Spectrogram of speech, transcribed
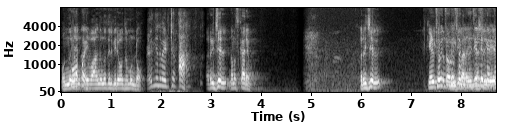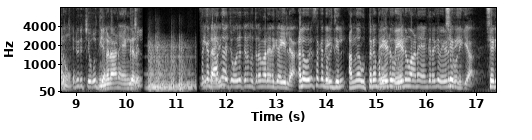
ഒന്ന് ഞാൻ അത് വാങ്ങുന്നതിൽ വിരോധമുണ്ടോ? റിജിൽ നമസ്കാരം. റിജിൽ കേൾക്കുന്നുണ്ടോ ഒരു ചോദ്യം. ചോദ്യത്തിനൊന്നും ഉത്തരം പറയാൻ എനിക്ക് കഴിയില്ല. അല്ല ഒരു സെക്കൻഡ് റിജിൽ. അങ്ങ് ഉത്തരം വേണുവാണ് ആങ്കറെങ്കിൽ വേണു ചോദിക്കുക. ശരി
